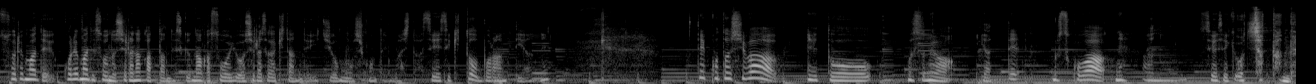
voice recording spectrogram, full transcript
それまでこれまでそういうの知らなかったんですけどなんかそういうお知らせが来たんで一応申し込んでみました。成績とボランティアね。で今年は、えー、と娘はやって息子はねあの成績落ちちゃったんで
